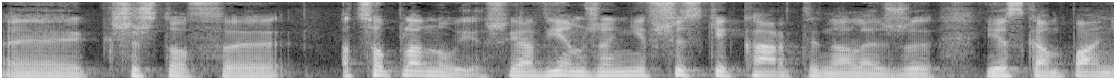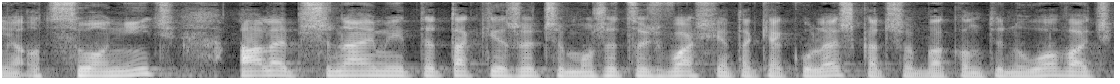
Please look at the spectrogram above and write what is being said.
E, Krzysztof, e, a co planujesz? Ja wiem, że nie wszystkie karty należy, jest kampania, odsłonić, ale przynajmniej te takie rzeczy, może coś właśnie tak jak u Leszka trzeba kontynuować,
